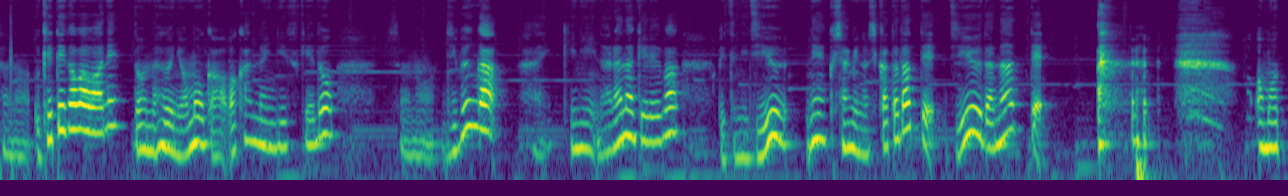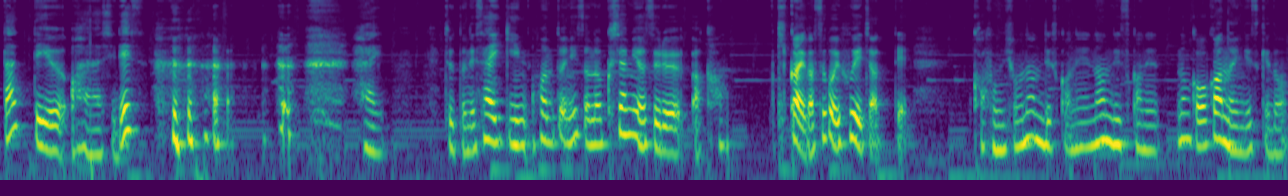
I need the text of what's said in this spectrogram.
その受け手側はねどんな風に思うかは分かんないんですけどその自分が、気にならなければ別に自由ねくしゃみの仕方だって自由だなって 思ったっていうお話です。はい。ちょっとね最近本当にそのくしゃみをするあ機会がすごい増えちゃって花粉症なんですかね何ですかねなんかわかんないんですけど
